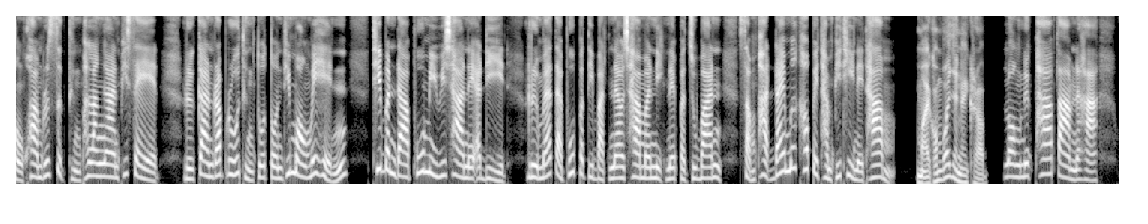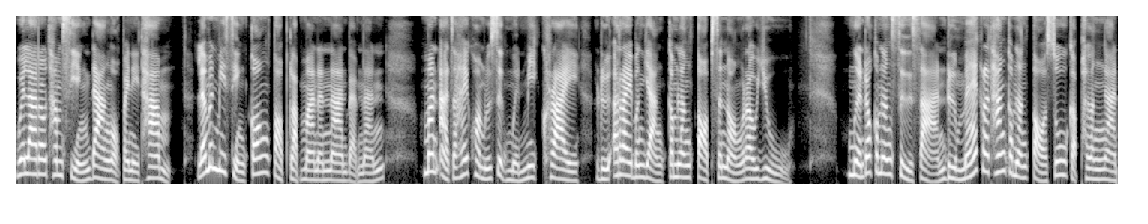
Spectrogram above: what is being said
ของความรู้สึกถึงพลังงานพิเศษ หรือการรับรู้ถึงตัวตนที่มองไม่เห็น ที่บรรดาผู้มีวิชาในอดีต หรือแม้แต่ผู้ปฏิบัติแนวชามานิกในปัจจุบัน สัมผัสได้เมื่อเข้าไปทำพิธีในถ้ำหมายความว่ายังไงครับ ลองนึกภาพตามนะคะ เวลาเราทำเสียงดังออกไปในถ้ำแล้วมันมีเสียงก้องตอบกลับมานานๆแบบนั้นมันอาจจะให้ความรู้สึกเหมือนมีใคร หรืออะไรบางอย่างกำลังตอบสนองเราอยู่ เหมือนเรากำลังสื่อสารหรือแม้กระทั่งกำลังต่อสู้กับพลังงาน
